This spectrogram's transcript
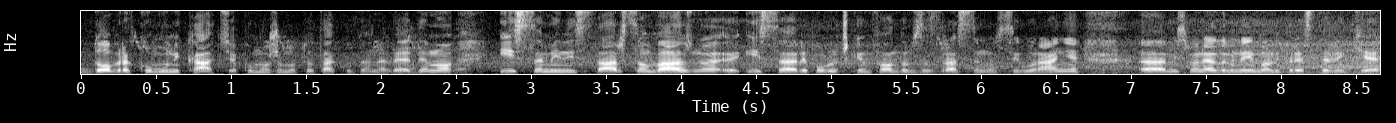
dobra komunikacija, ako možemo to tako da navedemo, da, da. i sa ministarstvom, važno je i sa Republičkim fondom za zdravstveno osiguranje. Mi smo nedavno imali predstavnike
